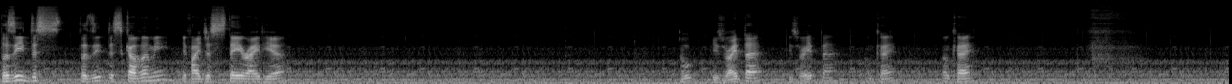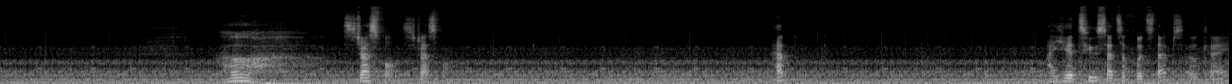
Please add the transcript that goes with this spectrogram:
does he dis does he discover me if I just stay right here? Oh, he's right there. He's right there. Okay. Okay. Oh, stressful, stressful. I hear two sets of footsteps, okay.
